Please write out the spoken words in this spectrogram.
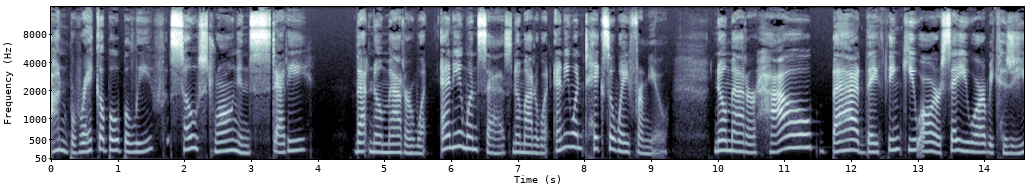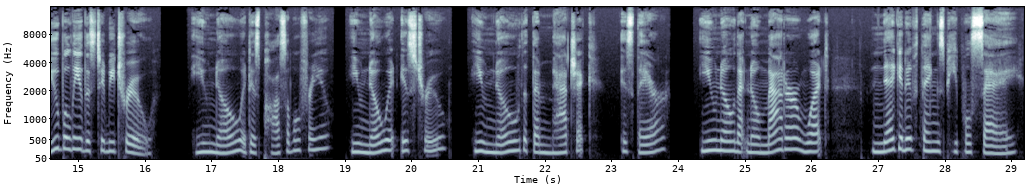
unbreakable belief so strong and steady that no matter what anyone says, no matter what anyone takes away from you, no matter how bad they think you are or say you are because you believe this to be true, you know it is possible for you. You know it is true. You know that the magic is there. You know that no matter what negative things people say,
